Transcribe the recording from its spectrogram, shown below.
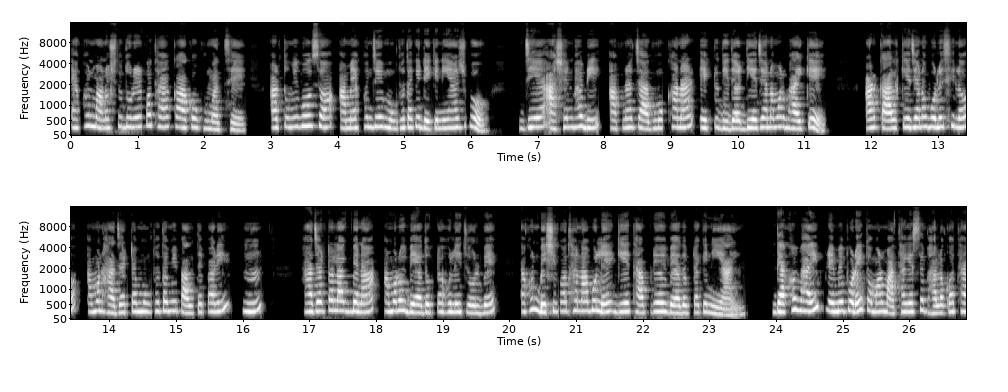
এখন মানুষ তো দূরের কথা, কাকও ঘুমাচ্ছে। আর তুমি বলছো, আমি এখন যে মুগ্ধতাকে ডেকে নিয়ে আসব? যে, আসেন ভাবি, আপনার চাঁদ মুখখানার একটু দিদার দিয়ে যান আমার ভাইকে। আর কাল কে যেন বলেছিল, এমন হাজারটা মুগ্ধতা আমি পালতে পারি, হুম? হাজারটা লাগবে না, আমার ওই বেয়াদবটা হলেই চলবে। এখন বেশি কথা না বলে গিয়ে থাপড়ে ওই বেয়াদবটাকে নিয়ে আয়। দেখো ভাই, প্রেমে পড়ে তোমার মাথা গেছে ভালো কথা,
